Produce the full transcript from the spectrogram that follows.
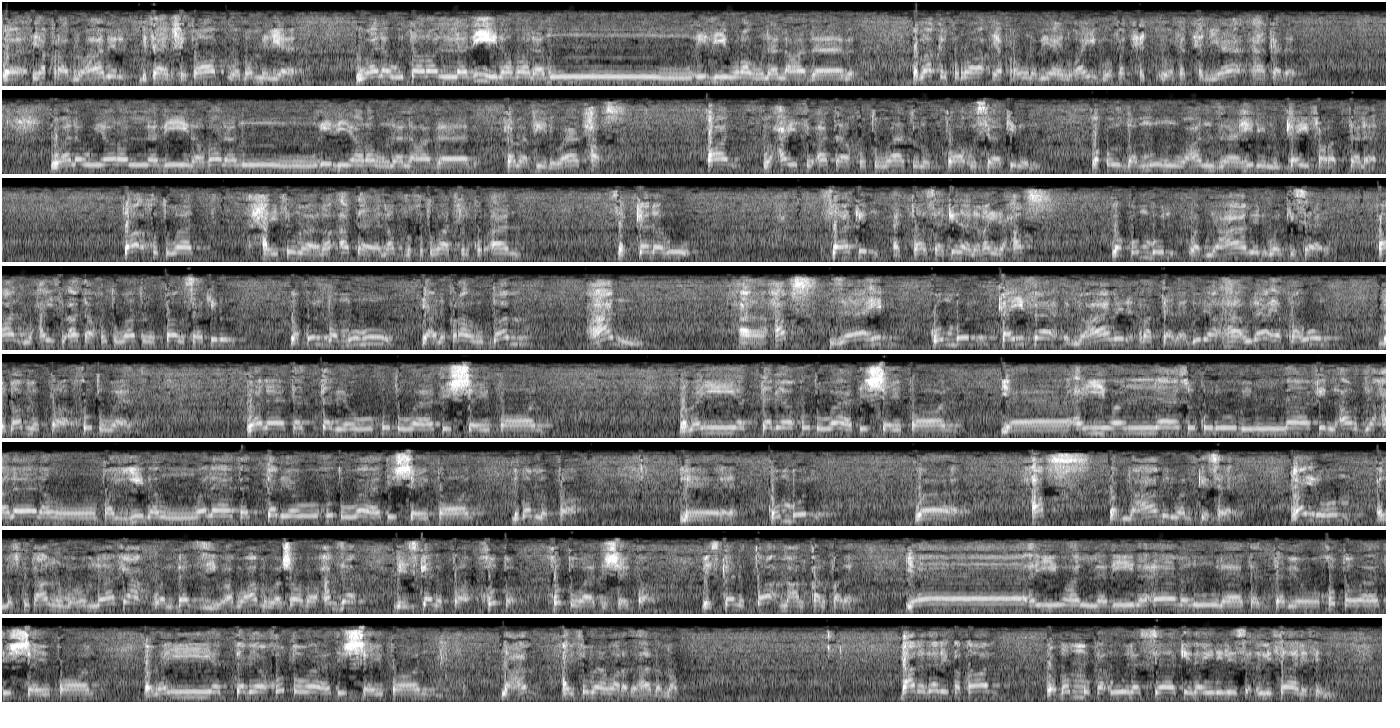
ويقرأ ابن عامر بتاء الخطاب وضم الياء. ولو ترى الذين ظلموا إذ يرون العذاب. وباقي القراء يقرؤون بياء الغيب وفتح, وفتح الياء هكذا. ولو يرى الذين ظلموا إذ يرون العذاب. كما في رواية حفص. قال وحيث أتى خطوات الطاء ساكن وقل ضمه عن زاهد كيف رتلا. طاء خطوات حيثما أتى لفظ خطوات في القرآن سكنه ساكن الطاء ساكنة لغير حفص وقنبل وابن عامر والكسائي. قال وحيث أتى خطوات الطاء ساكن وقل ضمه يعني اقرأه بالضم عن حفص زاهد قنبل كيف ابن عامر رتل دول هؤلاء يقرؤون بضم الطاء خطوات. ولا تتبعوا خطوات الشيطان. ومن يتبع خطوات الشيطان يا أيها الناس كلوا مما في الأرض حلالا طيبا ولا تتبعوا خطوات الشيطان. بضم الطاء. لقنبل وحفص وابن عامر والكسائي. غيرهم المسكوت عنهم وهم نافع والبزي وأبو عمرو وشعبة وحمزة بإسكان الطاء خطو خطوات الشيطان. بإسكان الطاء مع القلقلة. يا أيها الذين آمنوا لا تتبعوا خطوات الشيطان. ومن يتبع خطوات الشيطان نعم حيثما ورد هذا اللفظ. بعد ذلك قال وضمك أولى الساكنين لثالث.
